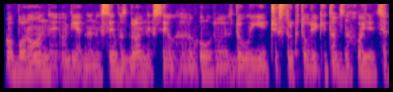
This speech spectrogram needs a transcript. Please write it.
оборони об'єднаних сил, збройних сил, ГУР, СБУ і інших структур, які там знаходяться, е,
